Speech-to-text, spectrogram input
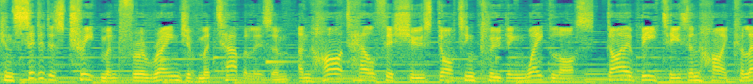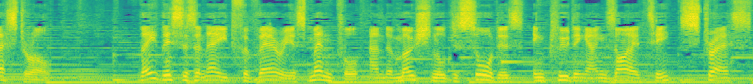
Considered as treatment for a range of metabolism and heart health issues. Including weight loss, diabetes and high cholesterol. They this is an aid for various mental and emotional disorders, including anxiety, stress,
